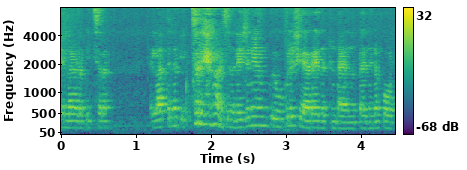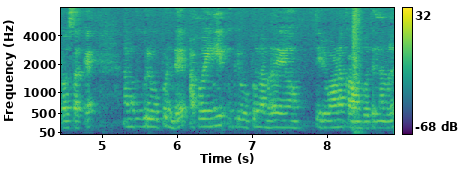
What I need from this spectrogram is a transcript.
യെല്ലോയുടെ പിക്ചർ എല്ലാത്തിന്റെ പിക്ചർ ഞാൻ കാണിച്ചിട്ടുണ്ട് ഇത് ഞാൻ ഗ്രൂപ്പിൽ ഷെയർ ചെയ്തിട്ടുണ്ടായിരുന്നു കേട്ടോ ഇതിന്റെ ഫോട്ടോസ് ഒക്കെ. നമുക്ക് ഗ്രൂപ്പ് ഉണ്ട്. അപ്പോൾ ഇനി ഗ്രൂപ്പ് നമ്മൾ തിരുവോണമൊക്കെ ആകുമ്പോഴത്തേന് നമ്മൾ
